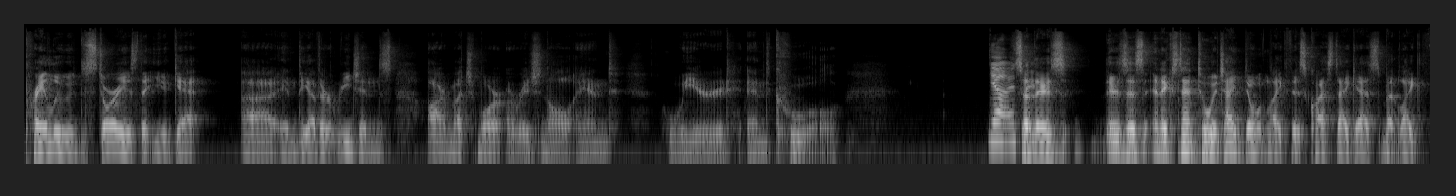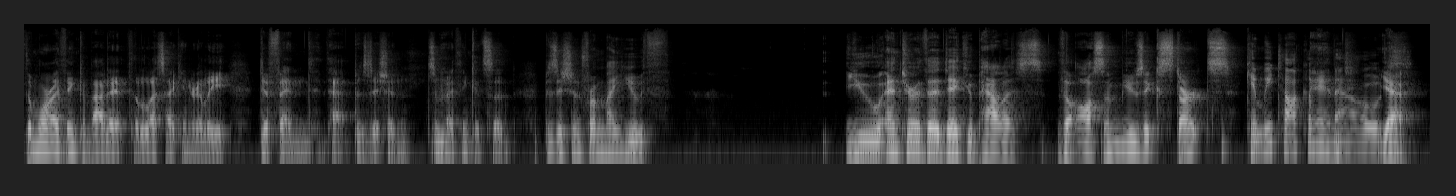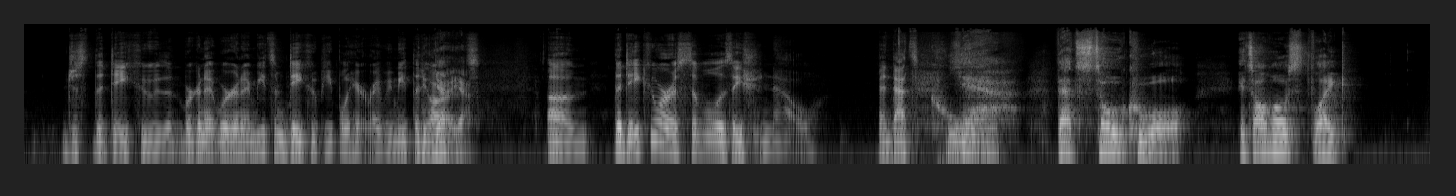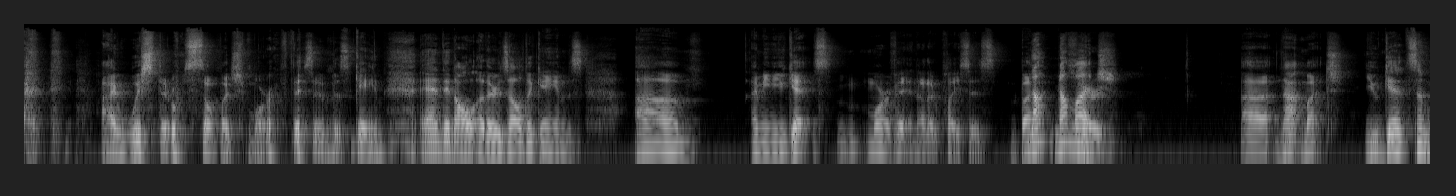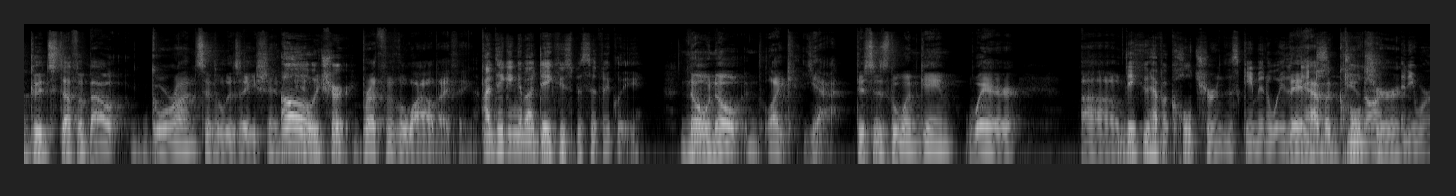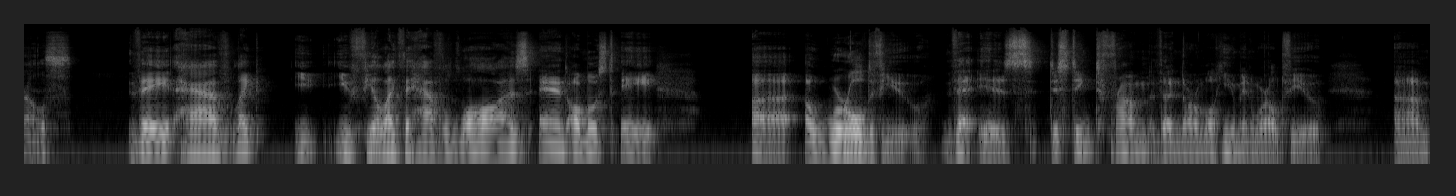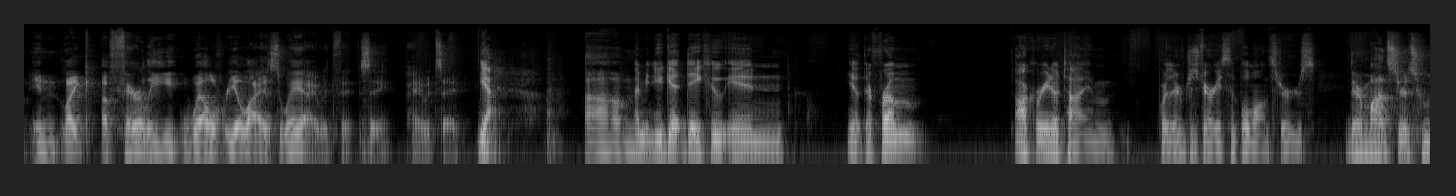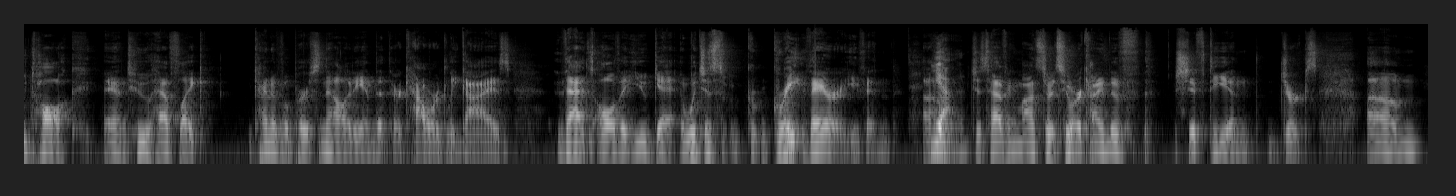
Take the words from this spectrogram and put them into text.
prelude stories that you get uh, in the other regions are much more original and weird and cool. Yeah, I so see. there's there's this, an extent to which I don't like this quest, I guess, but like the more I think about it, the less I can really defend that position. So Mm. I think it's a position from my youth. You enter the Deku Palace. The awesome music starts. Can we talk And about yeah, just the Deku? That we're gonna we're gonna meet some Deku people here, right? We meet the Yeah, guards. yeah. Um, the Deku are a civilization now, and that's cool. Yeah, that's so cool. It's almost like I wish there was so much more of this in this game and in all other Zelda games. Um, I mean, you get more of it in other places, but not not here- much. Uh, not much. You get some good stuff about Goron civilization. Oh, in sure. Breath of the Wild, I think. I'm thinking about Deku specifically. No, no, like yeah, this is the one game where um, Deku have a culture in this game in a way that They they, have a culture. anywhere else. they have like you you feel like they have laws and almost a uh, a worldview that is distinct from the normal human worldview um, in like a fairly well realized way i would th- say i would say. Yeah, um, I mean, you get Deku in, you know, they're from Ocarina of Time, where they're just very simple monsters. they're monsters who talk and who have like kind of a personality and that they're cowardly guys. That's all that you get which is g- great there even. Um, Yeah. just having monsters who are kind of shifty and jerks. Um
